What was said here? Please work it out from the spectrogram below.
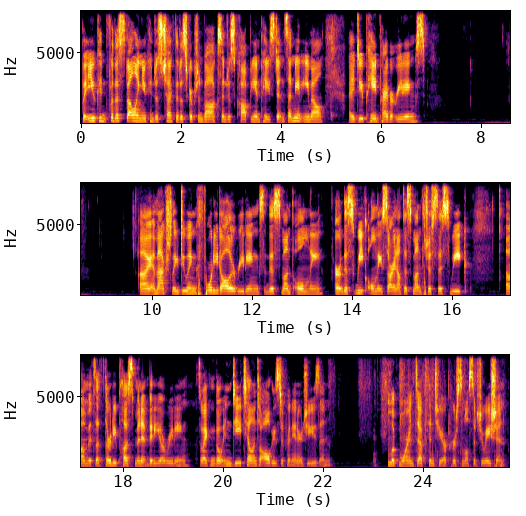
But you can, for the spelling, you can just check the description box and just copy and paste it and send me an email. I do paid private readings. I am actually doing $40 readings this month only, or this week only, sorry, not this month, just this week. Um, it's a 30 plus minute video reading, so I can go in detail into all these different energies and look more in depth into your personal situation.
